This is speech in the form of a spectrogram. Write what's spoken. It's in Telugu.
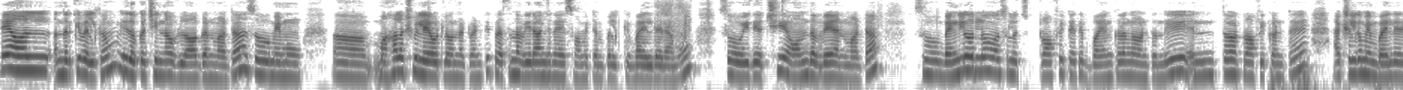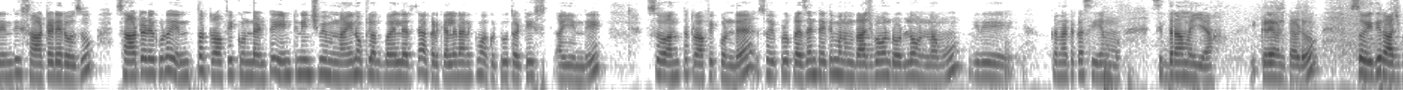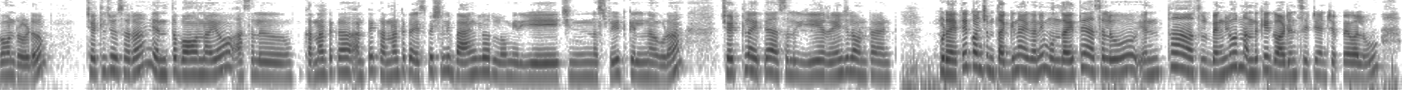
హే ఆల్ అందరికీ వెల్కమ్. ఇది ఒక చిన్న వ్లాగ్ అనమాట సో మేము మహాలక్ష్మి లేఅవుట్లో ఉన్నటువంటి ప్రసన్న వీరాంజనేయ స్వామి టెంపుల్కి బయలుదేరాము. సో ఇది వచ్చి ఆన్ ద వే అన్నమాట. సో బెంగళూరులో అసలు ట్రాఫిక్ అయితే భయంకరంగా ఉంటుంది. ఎంత ట్రాఫిక్ అంటే యాక్చువల్గా మేము బయలుదేరింది సాటర్డే రోజు. సాటర్డే కూడా ఎంత ట్రాఫిక్ ఉండంటే ఇంటి నుంచి మేము నైన్ ఓ క్లాక్ బయలుదేరితే అక్కడికి వెళ్ళడానికి మాకు టూ థర్టీ అయ్యింది. సో అంత ట్రాఫిక్ ఉండే. సో ఇప్పుడు ప్రజెంట్ అయితే మనం రాజ్భవన్ రోడ్లో ఉన్నాము. ఇది కర్ణాటక సీఎం సిద్ధరామయ్య ఇక్కడే ఉంటాడు. సో ఇది రాజ్భవన్ రోడ్. చెట్లు చూసారా? ఎంత బాగున్నాయో. అసలు కర్ణాటక అంటే కర్ణాటక ఎస్పెషల్లీ బెంగళూరులో మీరు ఏ చిన్న స్ట్రీట్కి వెళ్ళినా కూడా చెట్లు అయితే అసలు ఏ రేంజ్లో ఉంటాయంటే ఇప్పుడైతే కొంచెం తగ్గినాయి కానీ ముందైతే అసలు ఎంత అసలు బెంగళూరుని అందుకే గార్డెన్ సిటీ అని చెప్పేవాళ్ళు.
